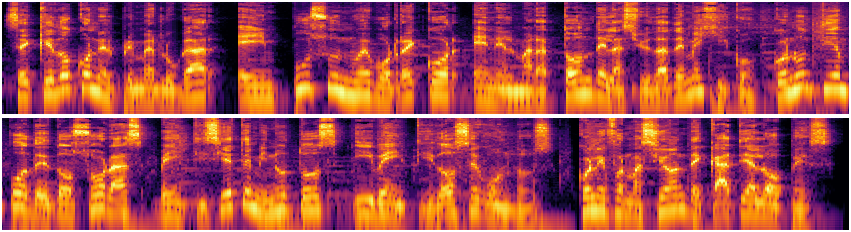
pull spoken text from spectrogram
se quedó con el primer lugar e impuso un nuevo récord en el maratón de la Ciudad de México, con un tiempo de 2 horas 27 minutos y 22 segundos. Con información de Katia López.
